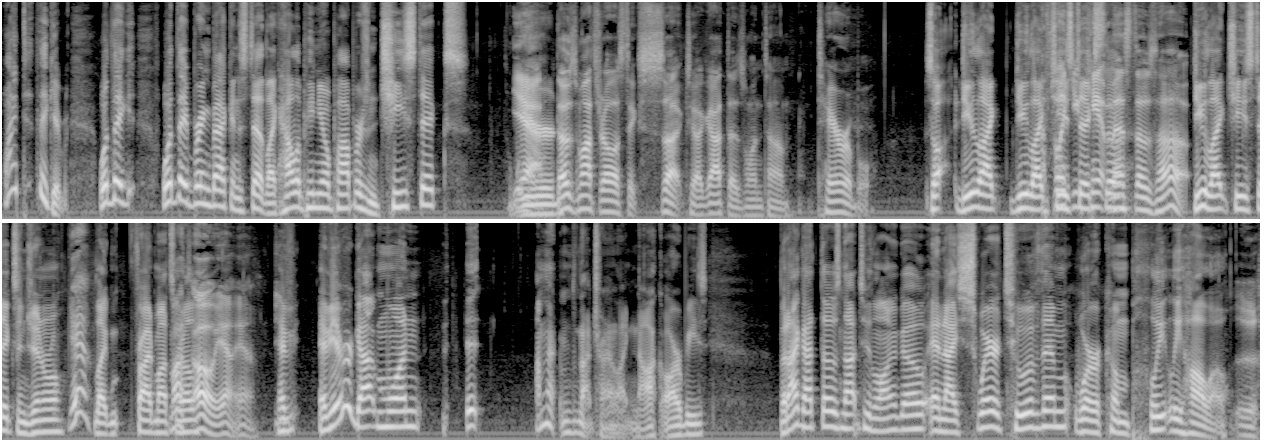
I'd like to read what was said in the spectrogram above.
Why did they get what they what they bring back instead? Like jalapeno poppers and cheese sticks. Yeah, Weird. those mozzarella sticks suck too. I got those one time. Terrible. So, do you like do you like I feel like cheese you sticks? can't though? mess those up. Do you like cheese sticks in general? Yeah. like fried Mozz- mozzarella. Oh yeah, yeah. Have Have you ever gotten one? It, I'm not. I'm not trying to like knock Arby's, but I got those not too long ago, and I swear two of them were completely hollow. Ugh.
